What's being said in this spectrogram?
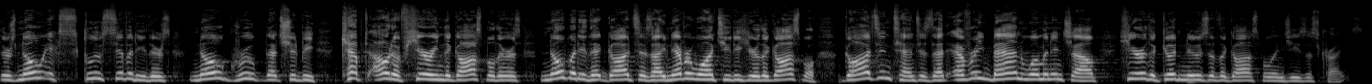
There's no exclusivity. There's no group that should be kept out of hearing the gospel. There is nobody that God says, I never want you to hear the gospel. God's intent is that every man, woman, and child hear the good news of the gospel in Jesus Christ.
